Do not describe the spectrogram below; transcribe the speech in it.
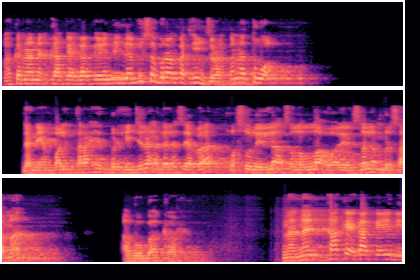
Maka nenek kakek-kakek ini nggak bisa berangkat hijrah karena tua. Dan yang paling terakhir berhijrah adalah siapa? Rasulullah Shallallahu Alaihi Wasallam bersama Abu Bakar. Nah, kakek-kakek ini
